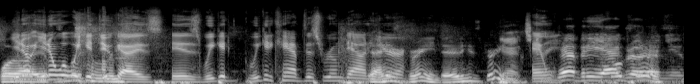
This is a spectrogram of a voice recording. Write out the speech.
Well, You know, uh, you know what we could do, guys, is we could we could camp this room down Yeah, here. he's green, dude. He's green. Yeah, it's And- Yeah, but he Go aggroed on you.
